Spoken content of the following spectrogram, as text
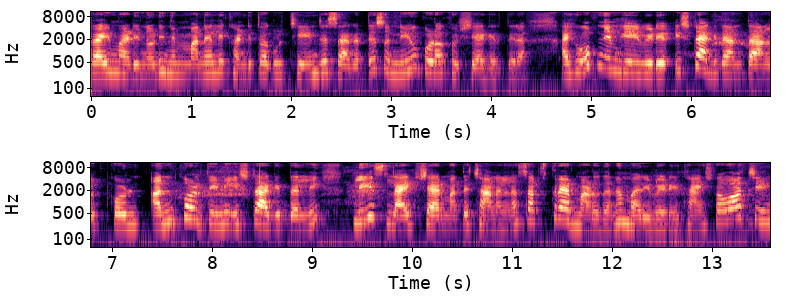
ಟ್ರೈ ಮಾಡಿ ನೋಡಿ, ನಿಮ್ಮ ಮನೆಯಲ್ಲಿ ಖಂಡಿತವಾಗ್ಲೂ ಚೇಂಜಸ್ ಆಗುತ್ತೆ. ಸೊ ನೀವು ಕೂಡ ಖುಷಿಯಾಗಿರ್ತೀರ. ಐ ಹೋಪ್ ನಿಮಗೆ ಈ ವಿಡಿಯೋ ಇಷ್ಟ ಆಗಿದೆ ಅಂತ ಅನ್ಕೊಂಡು ಅಂದ್ಕೊಳ್ತೀನಿ ಇಷ್ಟ ಆಗಿದ್ದಲ್ಲಿ ಪ್ಲೀಸ್ ಲೈಕ್ ಶೇರ್ ಮತ್ತು ಚಾನಲ್ನ ಸಬ್ಸ್ಕ್ರೈಬ್ ಮಾಡೋದನ್ನು ಮರಿಬೇಡಿ. ಥ್ಯಾಂಕ್ಸ್ ಫಾರ್ ವಾಚಿಂಗ್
